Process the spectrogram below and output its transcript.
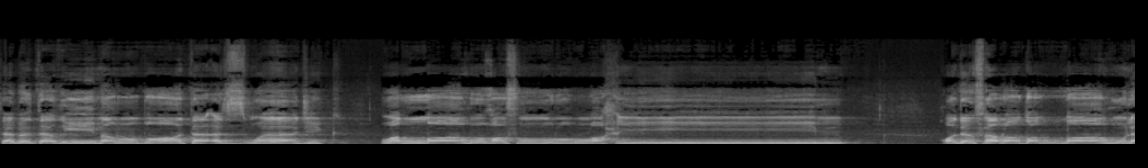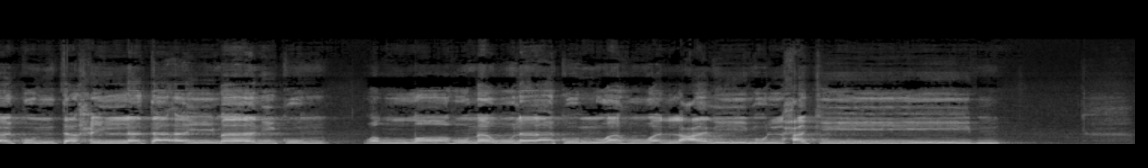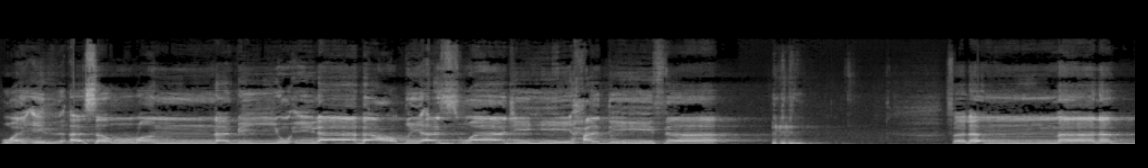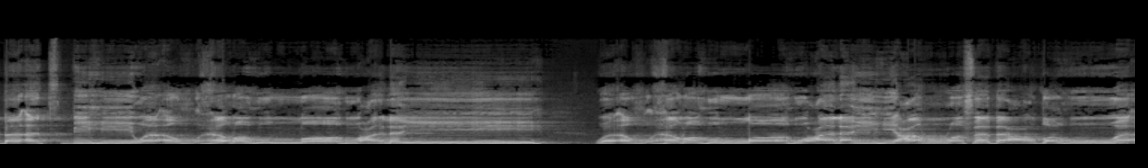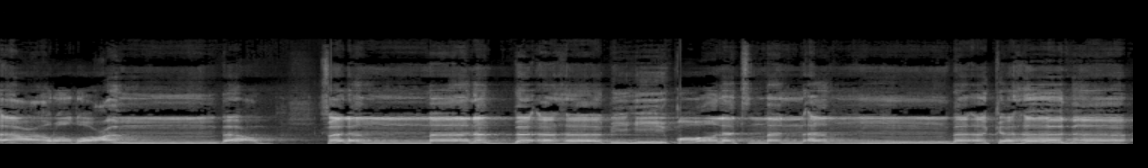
تبتغي مرضات أزواجك والله غفور رحيم. قد فرض الله لكم تحلة أيمانكم والله مولاكم وهو العليم الحكيم. وإذ أسر النبي إلى بعض أزواجه حديثا فلما نبأت به وأظهره الله عليه وأظهره الله عليه عرف بعضه وأعرض عن بعض. فلما نبأها به قالت من أنبأك هذا؟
